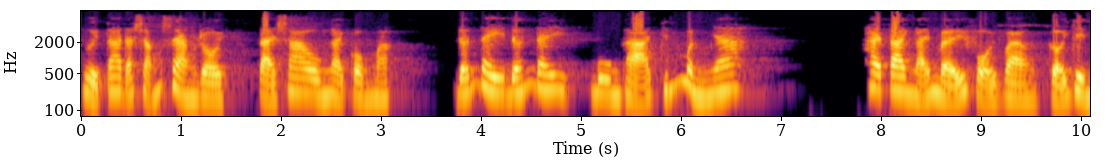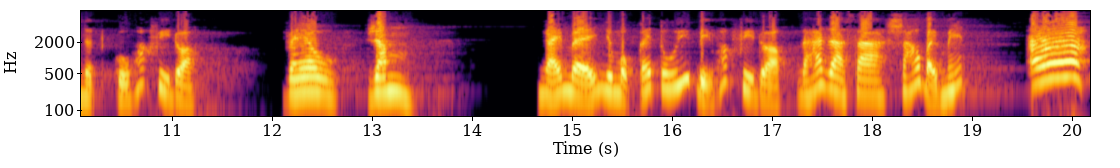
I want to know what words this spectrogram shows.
người ta đã sẵn sàng rồi, tại sao ngài còn mặc? Đến đây, đến đây, buông thả chính mình nha. Hai tay ngải mễ vội vàng cởi dây nịch của Hoắc Phi Đoạt. Vèo, rầm. Ngải mễ như một cái túi bị hoắc phi đoạt đá ra xa 6-7 mét. a à!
